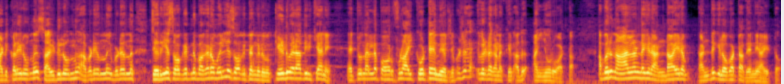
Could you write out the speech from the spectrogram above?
അടുക്കളയിൽ ഒന്ന് സൈഡിലൊന്ന് അവിടെ ഒന്ന് ഇവിടെ ഒന്ന് ചെറിയ സോക്കറ്റിന് പകരം വലിയ സോക്കറ്റ് അങ്ങോട്ട് കേട് വരാതിരിക്കാനേ ഏറ്റവും നല്ല പവർഫുൾ ആയിക്കോട്ടെ എന്ന് വിചാരിച്ചു. പക്ഷേ ഇവരുടെ കണക്കിൽ അത് അഞ്ഞൂറ് വാട്ടാണ് അപ്പോൾ ഒരു നാലെണ്ണം ഉണ്ടെങ്കിൽ രണ്ടായിരം രണ്ട് കിലോ വാട്ട് അത് തന്നെ ആയിട്ടോ.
